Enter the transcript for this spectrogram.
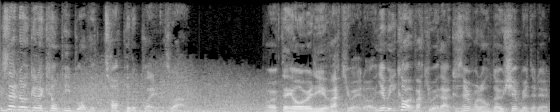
Is that not gonna kill people on the top of the plane as well? Or if they already evacuated? Or, yeah, but you can't evacuate that because everyone will know Shinra did it.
